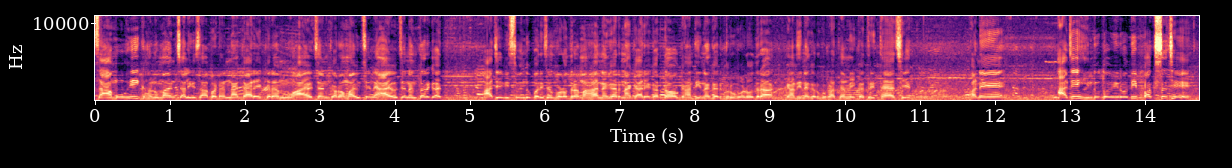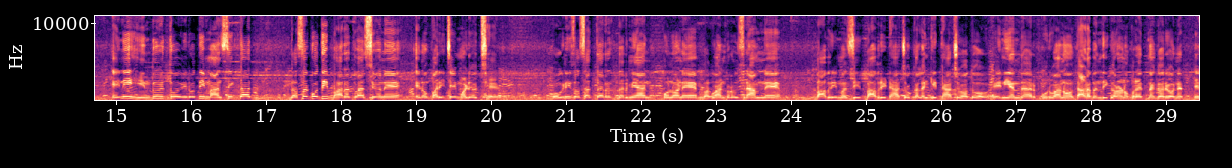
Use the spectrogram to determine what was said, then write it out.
સામૂહિક હનુમાન ચાલીસા પઠનના કાર્યક્રમનું આયોજન કરવામાં આવ્યું છે અને આયોજન અંતર્ગત આજે વિશ્વ હિન્દુ પરિષદ વડોદરા મહાનગરના કાર્યકર્તાઓ ગાંધીનગર ગૃહ વડોદરા, ગાંધીનગર ગૃહ ખાતે અમે એકત્રિત થયા છીએ. અને આજે જે હિન્દુત્વ વિરોધી પક્ષ છે, એની હિન્દુત્વ વિરોધી માનસિકતા દશકોથી ભારતવાસીઓને એનો પરિચય મળ્યો જ છે. ઓગણીસો સત્તર દરમિયાન ઉન્હોને ભગવાન પરશુરામને બાબરી મસ્જિદ, બાબરી ઢાંચો, કલંકિત ઢાંચો હતો. એની અંદર પૂર્વાનો, તાળાબંધી કરવાનો પ્રયત્ન કર્યો અને એ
